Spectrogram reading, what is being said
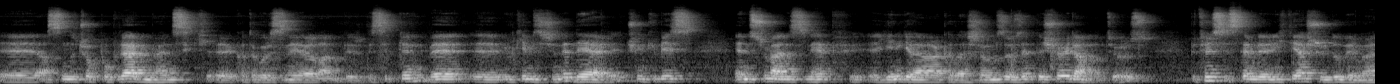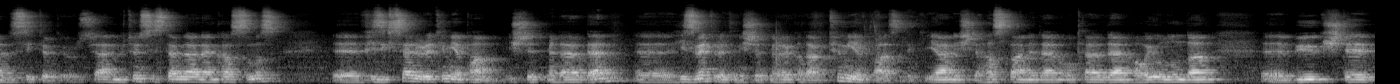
e, aslında çok popüler bir mühendislik e, kategorisine yer alan bir disiplin ve e, ülkemiz için de değerli. Çünkü biz endüstri mühendisliğini hep e, yeni gelen arkadaşlarımıza özetle şöyle anlatıyoruz. Bütün sistemlerin ihtiyaç duyduğu bir mühendisliktir diyoruz. Yani bütün sistemlerden kastımız e, fiziksel üretim yapan işletmelerden e, hizmet üreten işletmelere kadar tüm yelpazedeki yani işte hastaneden, otelden, havayolundan, büyük işte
